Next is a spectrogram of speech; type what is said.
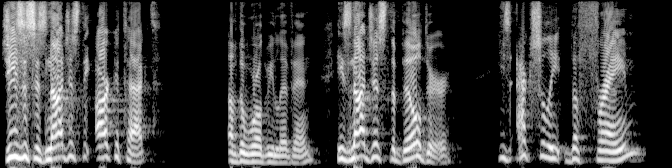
Jesus is not just the architect of the world we live in. He's not just the builder. He's actually the frame.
